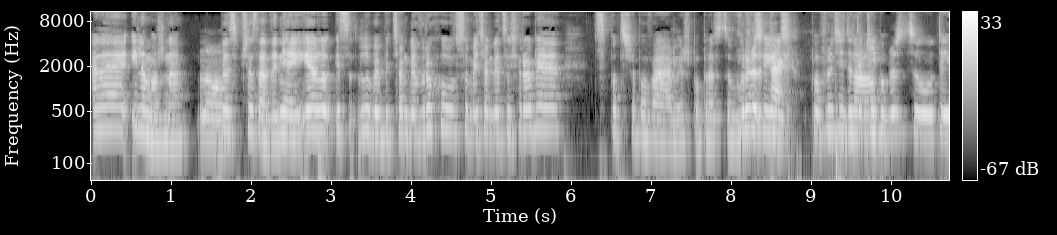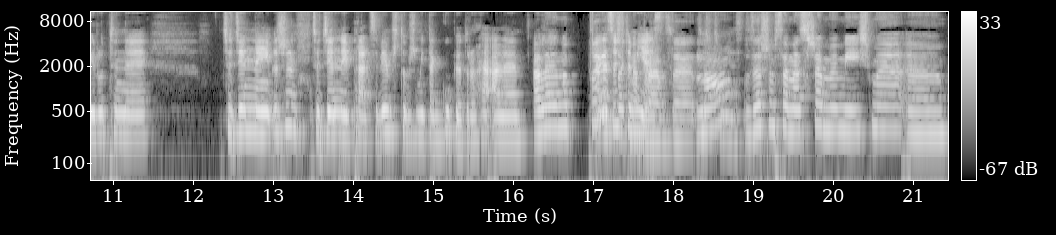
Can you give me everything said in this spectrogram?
Ale ile można? No. Bez przesady. Nie, ja jest, lubię być ciągle w ruchu, w sumie ciągle coś robię potrzebowałam już po prostu wrócić. Wr- tak, powrócić do no. takiej po prostu tej rutyny codziennej, znaczy codziennej pracy. Wiem, że to brzmi tak głupio trochę, ale... Ale no to ale jest coś tak naprawdę. Jest. No, jest. w zeszłym semestrze my mieliśmy y,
